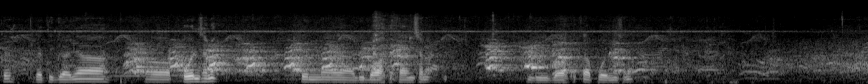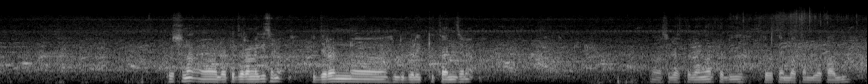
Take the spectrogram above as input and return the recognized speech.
Oke, tiga tiganya uh, poin sana, poin eh, di bawah kita sana, di bawah kita poinnya sana. Terus sana eh, ada kejaran lagi sana, kejaran eh, di balik kita sana. Nah, sudah terdengar tadi sudah tembakan dua kali.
